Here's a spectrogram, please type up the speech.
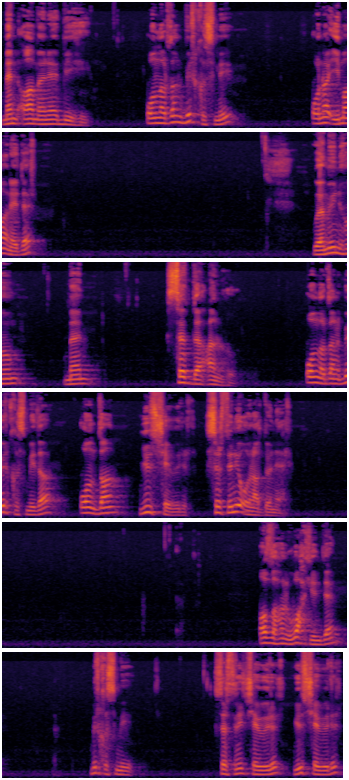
men amene bihi. Onlardan bir kısmı ona iman eder. Ve minhum men sedde anhu. Onlardan bir kısmı da ondan yüz çevirir. Sırtını ona döner. Allah'ın vahyinden bir kısmı sırtını çevirir, yüz çevirir,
